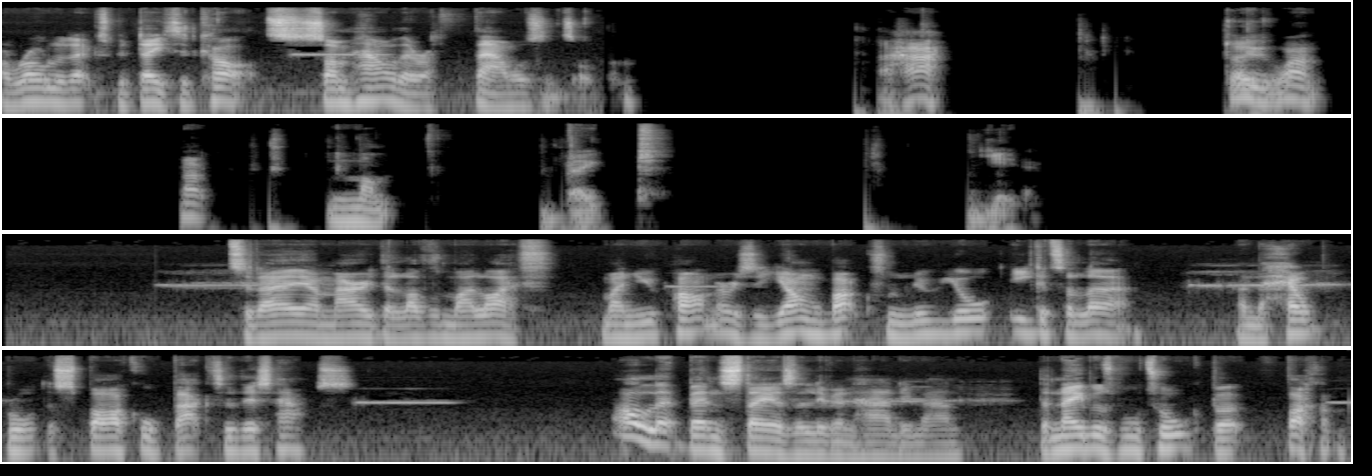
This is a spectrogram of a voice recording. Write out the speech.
A Rolodex with dated cards. Somehow there are thousands of them. Aha! Two, one. No. Month. Date. Yeah. Today I married the love of my life. My new partner is a young buck from New York eager to learn, and the help brought the sparkle back to this house. I'll let Ben stay as a living handyman. The neighbours will talk, but fuck 'em.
